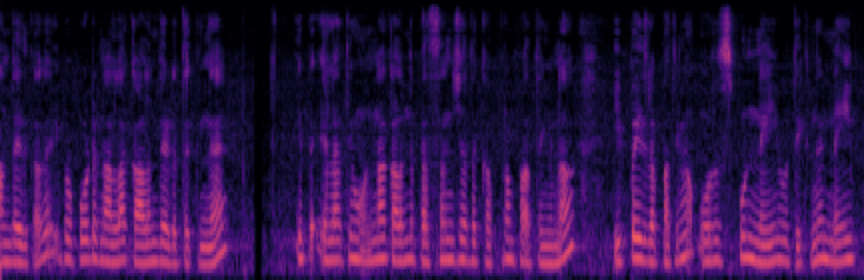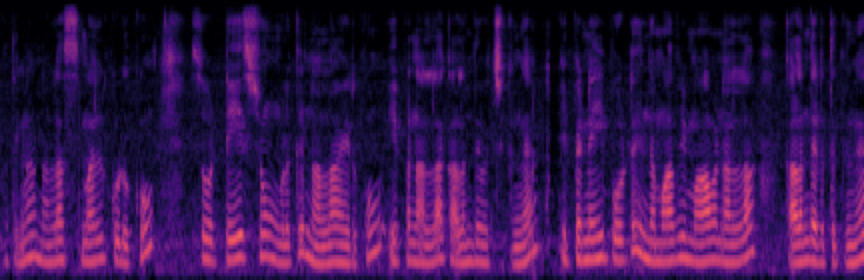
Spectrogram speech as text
அந்த இதுக்காக இப்போ போட்டு நல்லா கலந்து எடுத்துக்குங்க. இப்போ எல்லாத்தையும் ஒன்றா கலந்து பிசைஞ்சதுக்கப்புறம் பார்த்தீங்கன்னா இப்போ இதில் பார்த்தீங்கன்னா ஒரு ஸ்பூன் நெய் ஊற்றிக்கோங்க நெய் பார்த்தீங்கன்னா நல்லா ஸ்மெல் கொடுக்கும். ஸோ டேஸ்ட்டும் உங்களுக்கு நல்லா இருக்கும். இப்போ நல்லா கலந்து வச்சுக்கோங்க. இப்போ நெய் போட்டு இந்த மாதிரி மாவை நல்லா கலந்து எடுத்துக்குங்க.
